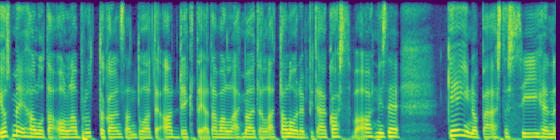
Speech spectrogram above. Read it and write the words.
Jos me ei haluta olla bruttokansantuoteaddikteja tavallaan, että me ajatellaan, että talouden pitää kasvaa, niin se keino päästä siihen,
